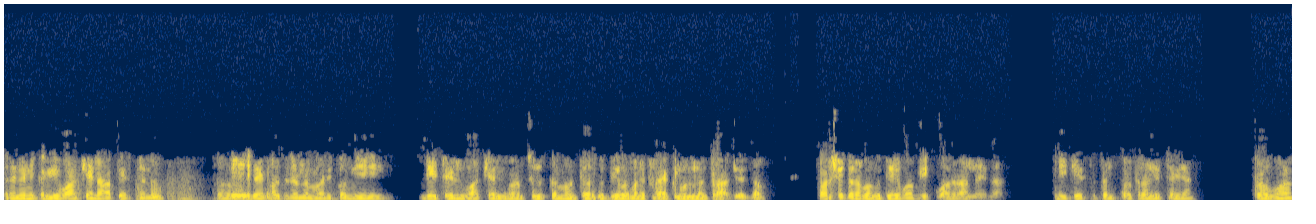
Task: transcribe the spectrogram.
సరే నేను ఇక్కడ ఈ వాక్యాన్ని ఆపేస్తాను. రేపటి దిన మరికొన్ని డీటెయిల్డ్ వాక్యాలు మనం చూస్తాం. అంతవరకు దేవుడు మనకు సహాయకులు ఉండాలని ప్రార్థిద్దాం పరిశుద్ధ వగు దేవ మీకు వదనాలైనా. మీకే స్థుతులు స్తోత్రాలు ఇచ్చాయా? ప్రవ్వా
